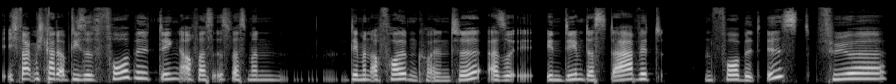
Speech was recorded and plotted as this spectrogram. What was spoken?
ich frage mich gerade, ob dieses Vorbildding auch was ist, was man dem man auch folgen könnte. Also in dem, dass David ein Vorbild ist für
